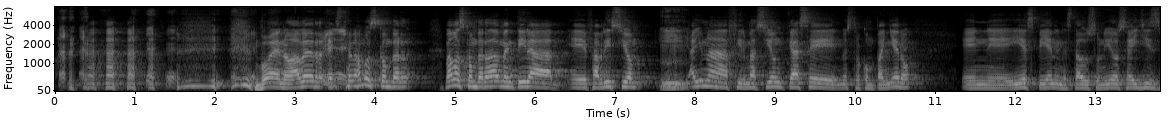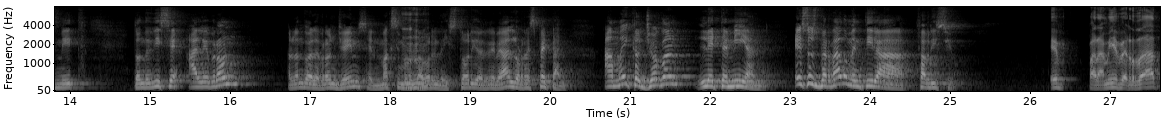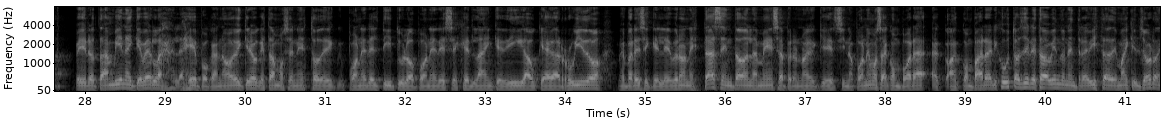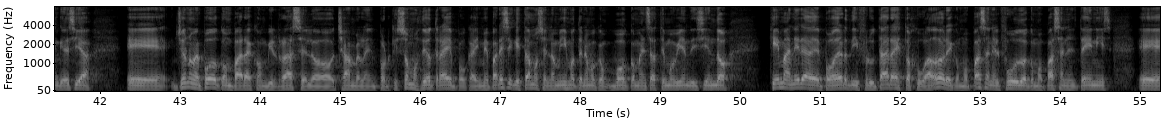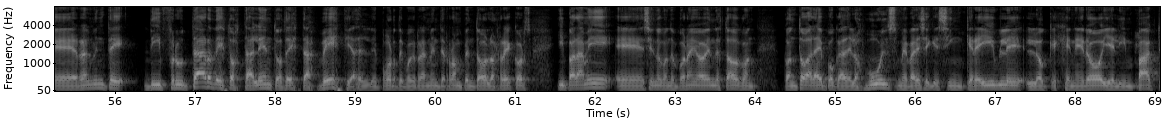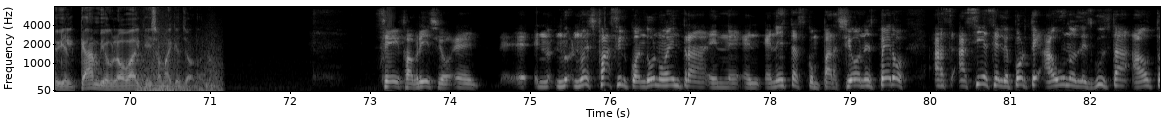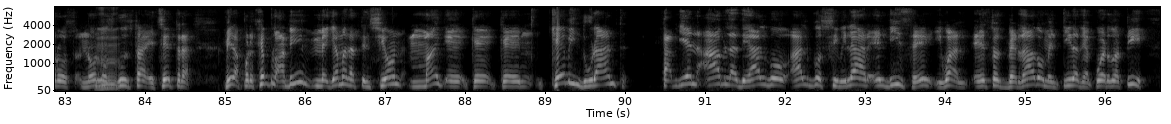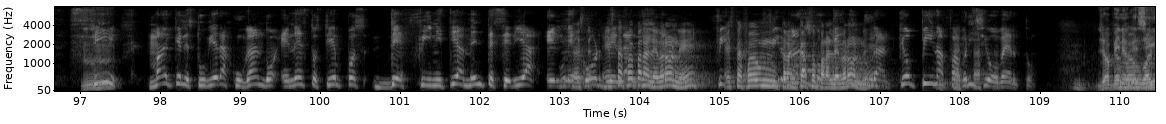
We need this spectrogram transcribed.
bueno, a ver, este, vamos, con vamos con verdad o mentira, eh, Fabricio. Y hay una afirmación que hace nuestro compañero en ESPN eh, e en Estados Unidos, A.G. Smith, donde dice a LeBron, hablando de LeBron James, el máximo uh en la historia de la NBA, lo respetan a Michael Jordan le temían. ¿Eso es verdad o mentira, Fabricio? para mí es verdad, pero también hay que ver las, épocas, ¿no? Hoy creo que estamos en esto de poner el título, poner ese headline que diga o que haga ruido. Me parece que LeBron está sentado en la mesa, pero no hay que, si nos ponemos a comparar, a comparar, y justo ayer estaba viendo una entrevista de Michael Jordan que decía, eh, yo no me puedo comparar con Bill Russell o Chamberlain porque somos de otra época y me parece que estamos en lo mismo. Tenemos, vos comenzaste muy bien diciendo qué manera de poder disfrutar a estos jugadores, como pasa en el fútbol, como pasa en el tenis, eh, realmente disfrutar de estos talentos, de estas bestias del deporte, porque realmente rompen todos los récords. Y para mí, eh, siendo contemporáneo, habiendo estado con, con toda la época de los Bulls, me parece que es increíble lo que generó y el impacto y el cambio global que hizo Michael Jordan. Sí, Fabricio, eh, no, es fácil cuando uno entra en, en estas comparaciones, pero así es el deporte, a unos les gusta, a otros no nos mm. gusta, etcétera. Mira, por ejemplo, a mí me llama la atención eh, que, Kevin Durant también habla de algo, algo similar. Él dice, igual, esto es verdad o mentira de acuerdo a ti. Si Michael estuviera jugando en estos tiempos, definitivamente sería el mejor este, esta, fue para Lebron, ¿eh? Este fue un trancazo para Lebron. ¿eh? ¿Qué opina Fabricio Oberto? Yo opino que sí,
